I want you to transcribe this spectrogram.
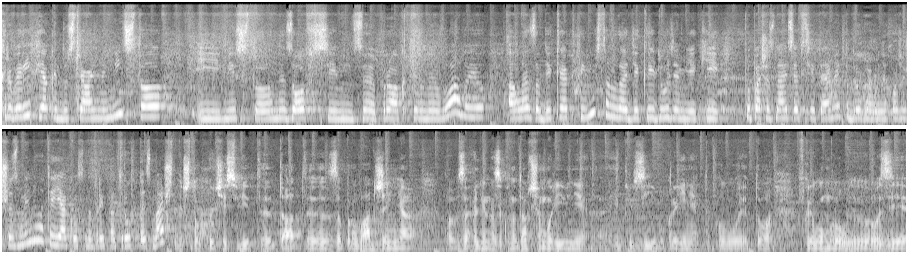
Кривий Ріг як індустріальне місто і місто не зовсім з проактивною владою, але завдяки активістам, завдяки людям, які, по-перше, знаються в цій темі, по-друге, вони хочуть щось змінювати, як ось, наприклад, рух без меж. Відштовхуючись від е, дат е, запровадження е, взагалі на законодавчому рівні інклюзії в Україні як такової, то в Кривому Ро- Розі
